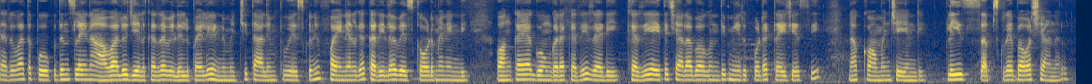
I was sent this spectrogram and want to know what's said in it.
తర్వాత పోపు దినుసులైన ఆవాలు జీలకర్ర వెల్లుల్లిపాయలు ఎండుమిర్చి తాలింపు వేసుకుని ఫైనల్గా కర్రీలో వేసుకోవడమేనండి. వంకాయ గోంగూర కర్రీ రెడీ. కర్రీ అయితే చాలా బాగుంది. మీరు కూడా ట్రై చేసి నాకు కామెంట్ చేయండి. Please subscribe our channel.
